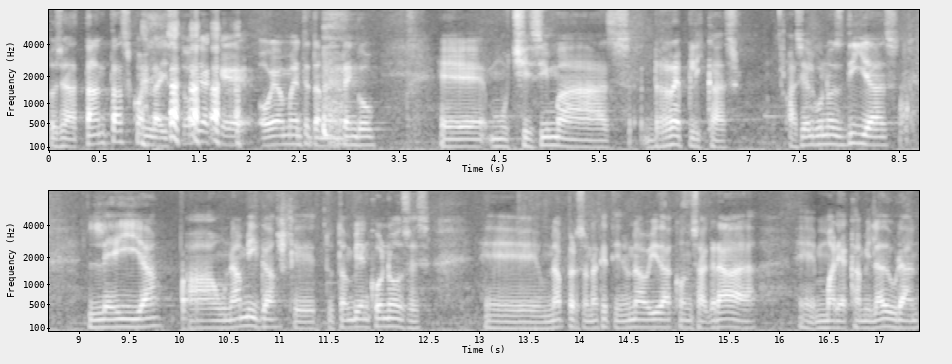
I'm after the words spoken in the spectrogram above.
o sea, tantas con la historia que obviamente también tengo eh, muchísimas réplicas. Hace algunos días leía a una amiga que tú también conoces, eh, una persona que tiene una vida consagrada, eh, María Camila Durán.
